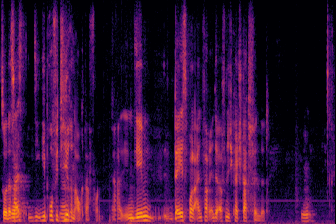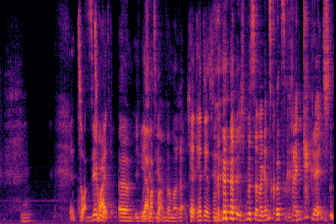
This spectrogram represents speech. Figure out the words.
So, das heißt, die, die profitieren auch davon, indem Baseball einfach in der Öffentlichkeit stattfindet. Zu, Sehr gut. Ähm, ich muss ja, jetzt hier einfach mal ich, hätte, hätte jetzt ich muss da mal ganz kurz reingrätschen.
